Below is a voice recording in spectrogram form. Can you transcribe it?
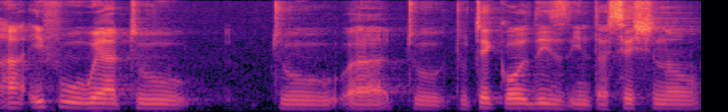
uh, if we were to, to, uh, to, to take all these intersessional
